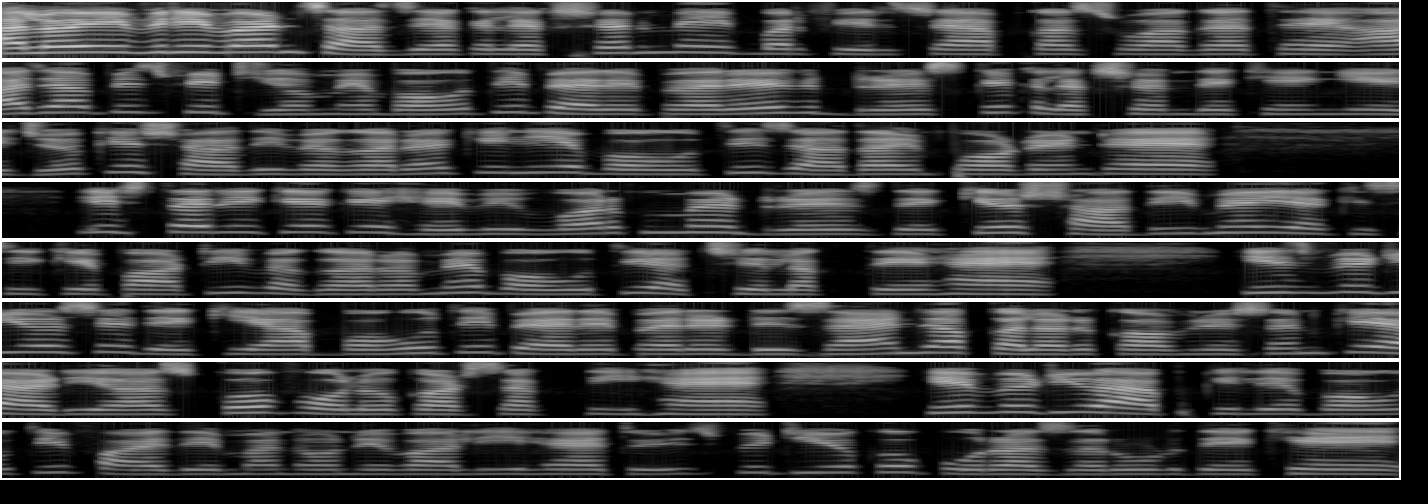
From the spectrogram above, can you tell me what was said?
हेलो एवरीवन, साजिया कलेक्शन में एक बार फिर से आपका स्वागत है। आज आप इस वीडियो में बहुत ही प्यारे प्यारे ड्रेस के कलेक्शन देखेंगे, जो कि शादी वगैरह के लिए बहुत ही ज़्यादा इम्पोर्टेंट है। इस तरीके के हेवी वर्क में ड्रेस देखिए, शादी में या किसी के पार्टी वगैरह में बहुत ही अच्छे लगते हैं। इस वीडियो से देखिए, आप बहुत ही प्यारे प्यारे डिज़ाइन या कलर कॉम्बिनेशन के आइडियाज़ को फॉलो कर सकती हैं। ये वीडियो आपके लिए बहुत ही फ़ायदेमंद होने वाली है तो इस वीडियो को पूरा ज़रूर देखें।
